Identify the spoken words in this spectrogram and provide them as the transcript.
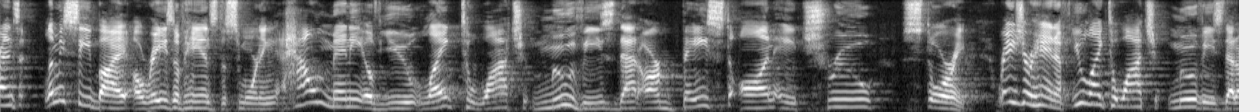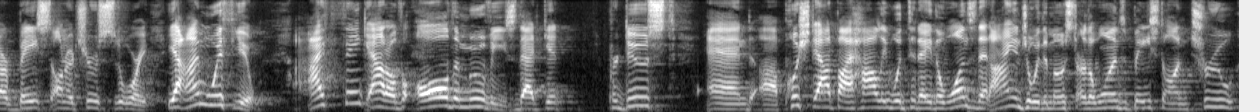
Friends, let me see by a raise of hands this morning how many of you like to watch movies that are based on a true story. Raise your hand if you like to watch movies that are based on a true story. Yeah, I'm with you. I think out of all the movies that get produced and uh, pushed out by Hollywood today, the ones that I enjoy the most are the ones based on true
